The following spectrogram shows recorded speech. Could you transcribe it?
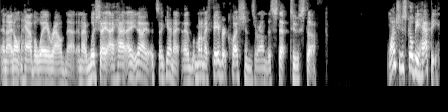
and I don't have a way around that. And I wish I, I had, I, you know, it's again, I, I, one of my favorite questions around this step two stuff. Why don't you just go be happy?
